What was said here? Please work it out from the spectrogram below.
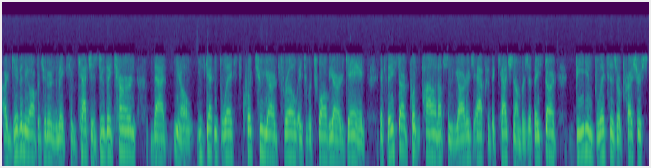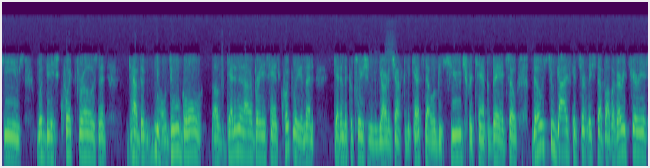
are given the opportunity to make some catches, do they turn that, you know, he's getting blitzed, quick two yard throw into a 12 yard gain? If they start putting, piling up some yardage after the catch numbers, if they start beating blitzes or pressure schemes with these quick throws that have the, you know, dual goal of getting it out of Brady's hands quickly and then getting the completion of the yardage after the catch, that would be huge for Tampa Bay. And so those two guys can certainly step up. I'm very curious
